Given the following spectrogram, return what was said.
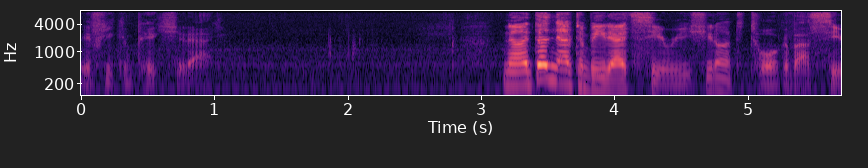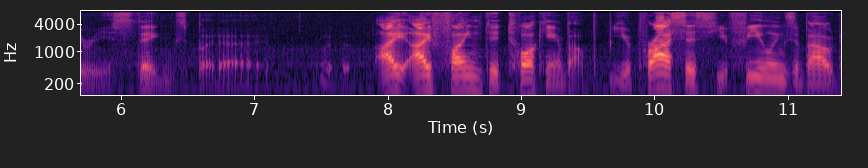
if you can picture that. Now, it doesn't have to be that serious. You don't have to talk about serious things, but uh, I, I find it talking about your process, your feelings about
